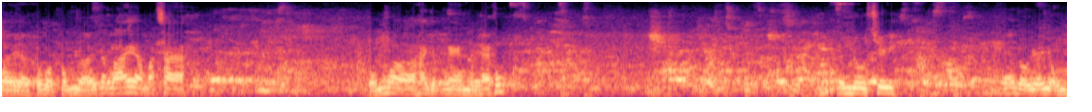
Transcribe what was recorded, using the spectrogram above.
Đây à, khu vực cũng để các máy à, massage. Cũng à, 20 ngàn 12 phút. Indochi cái đồ gia dụng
